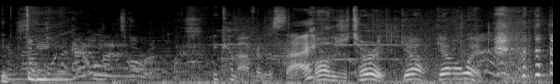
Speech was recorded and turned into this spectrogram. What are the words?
Get on that turret. They come out from the side. Oh, there's a turret. Get out, get out of my way.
